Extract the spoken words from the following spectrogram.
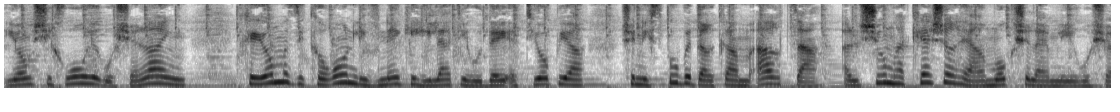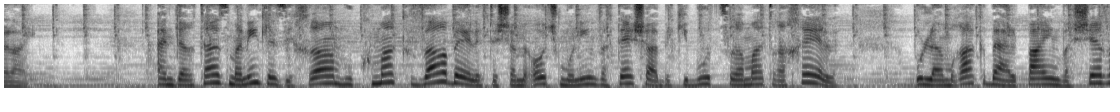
יום שחרור ירושלים, כיום הזיכרון לבני קהילת יהודי אתיופיה שנספו בדרכם ארצה, על שום הקשר העמוק שלהם לירושלים. אנדרטה זמנית לזכרם הוקמה כבר ב-1989 בקיבוץ רמת רחל, אולם רק ב-2007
